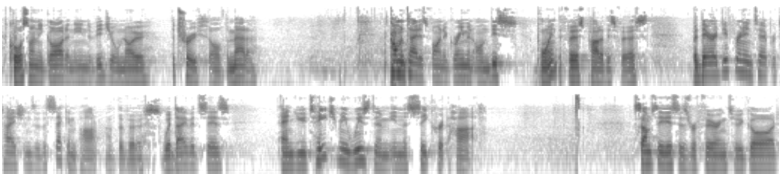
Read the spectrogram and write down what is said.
of course, only God and the individual know the truth of the matter. Commentators find agreement on this point, the first part of this verse, but there are different interpretations of the second part of the verse, where David says, And you teach me wisdom in the secret heart. Some see this as referring to God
